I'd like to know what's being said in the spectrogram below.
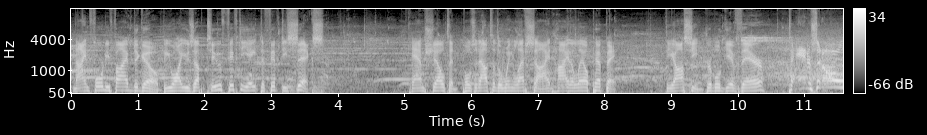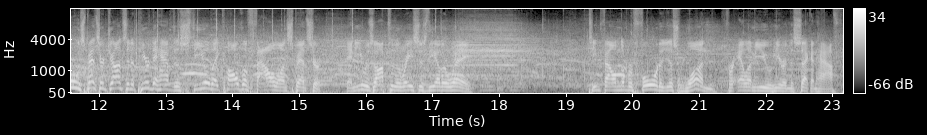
9.45 to go. BYU's up two, 58 to 56. Cam Shelton pulls it out to the wing left side, high to Leaupepe. Aussie dribble give there to Anderson. Oh, Spencer Johnson appeared to have the steal. They called the foul on Spencer, and he was off to the races the other way. Team foul number four to just one for LMU here in the second half.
